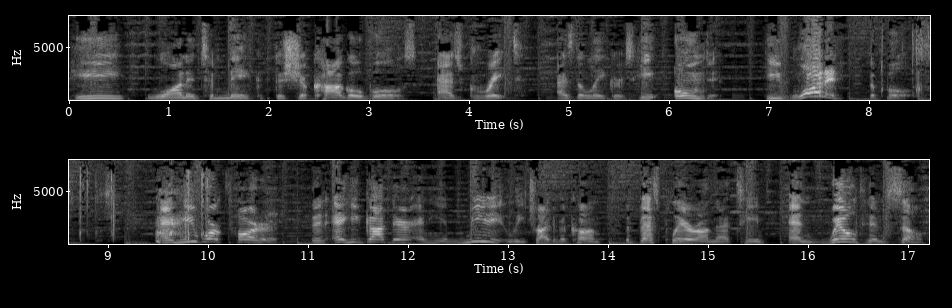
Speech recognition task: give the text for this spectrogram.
he wanted to make the Chicago Bulls as great as the Lakers. He owned it. He wanted the Bulls. And he worked harder than and he got there and he immediately tried to become the best player on that team and willed himself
